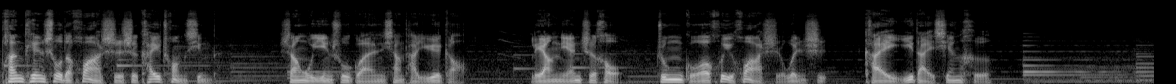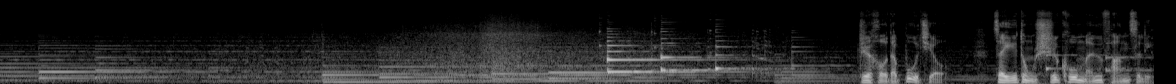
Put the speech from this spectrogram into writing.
潘天寿的画史是开创性的，商务印书馆向他约稿，两年之后，《中国绘画史》问世。开一代先河。之后的不久，在一栋石窟门房子里，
